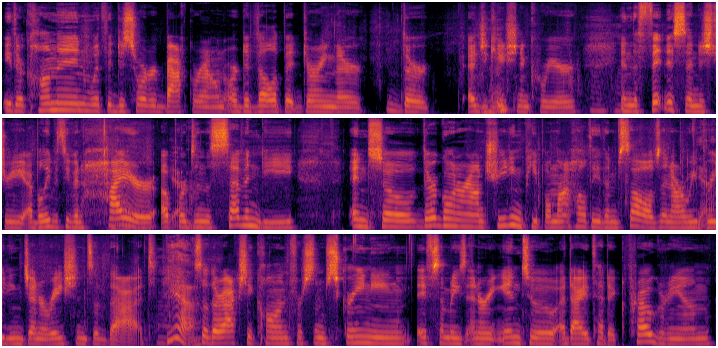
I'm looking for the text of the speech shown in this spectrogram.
either come in with a disordered background or develop it during their their mm-hmm. education and career. Mm-hmm. In the fitness industry, I believe it's even higher, upwards in the 70. And so they're going around treating people not healthy themselves. And are we breeding generations of that? Mm-hmm. Yeah. So they're actually calling for some screening if somebody's entering into a dietetic program.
